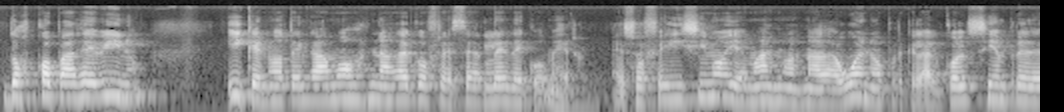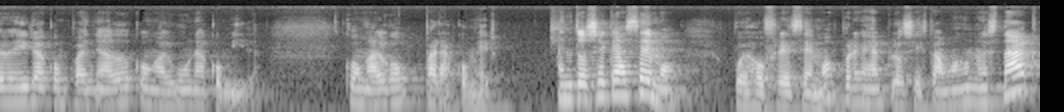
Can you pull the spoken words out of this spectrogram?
dos copas de vino y que no tengamos nada que ofrecerle de comer. Eso es feísimo y además no es nada bueno porque el alcohol siempre debe ir acompañado con alguna comida, con algo para comer. Entonces, ¿qué hacemos? pues ofrecemos, por ejemplo, si estamos en un snack,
